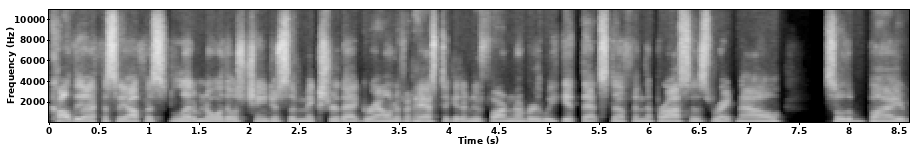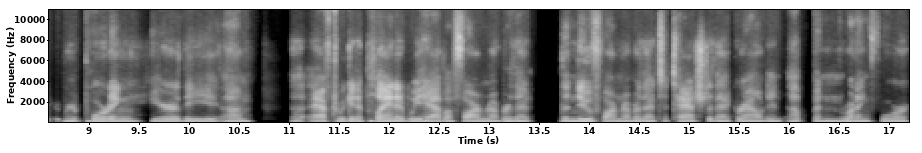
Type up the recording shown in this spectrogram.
call the FSA office, let them know of those changes, so make sure that ground, if it has to get a new farm number, we get that stuff in the process right now. So by reporting here, the um, uh, after we get it planted, we have a farm number that the new farm number that's attached to that ground and up and running for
